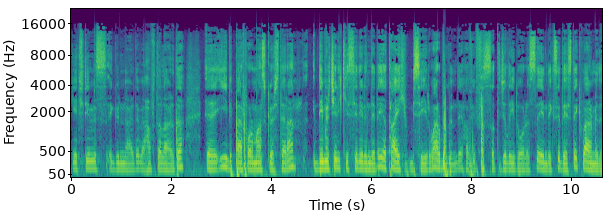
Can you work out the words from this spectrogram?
geçtiğimiz günlerde ve haftalarda e, iyi bir performans gösteren demir çelik hisselerinde de yatay bir seyir var. Bugün de hafif satıcılıydı orası endekse destek vermedi.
